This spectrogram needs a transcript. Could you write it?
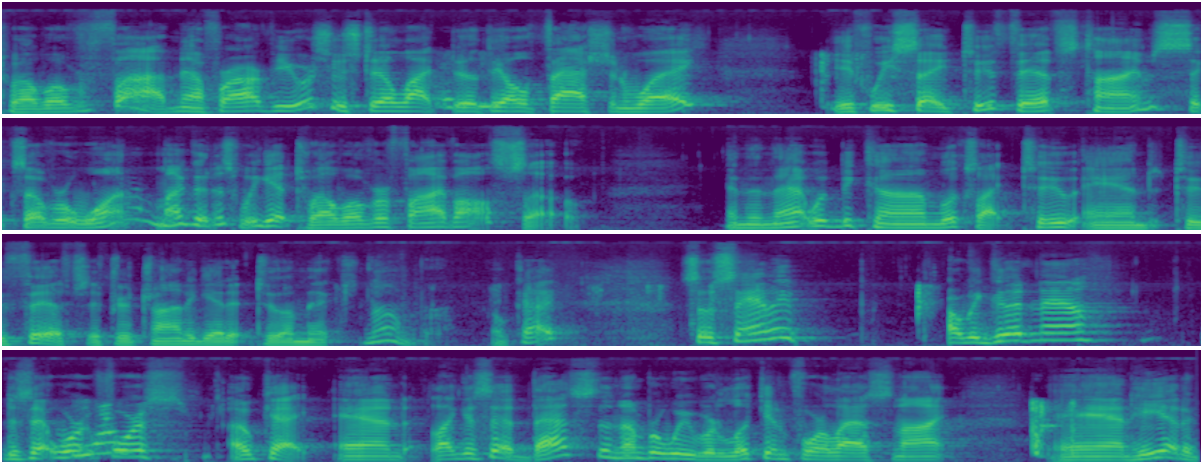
12 over 5. Now, for our viewers who still like to do it the old fashioned way, if we say 2 fifths times 6 over 1, my goodness, we get 12 over 5 also. And then that would become, looks like 2 and 2 fifths if you're trying to get it to a mixed number. Okay? So, Sammy, are we good now? Does that work Yeah. for us? Okay. And like I said, that's the number we were looking for last night. And he had a,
